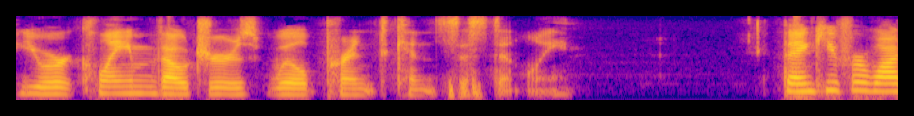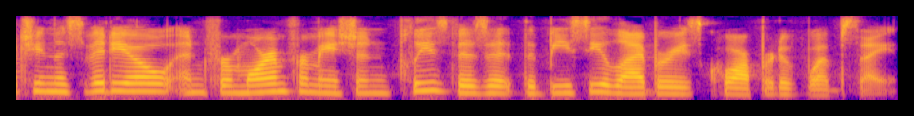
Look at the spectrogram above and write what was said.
your claim vouchers will print consistently. Thank you for watching this video, and for more information, please visit the BC Libraries Cooperative website.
